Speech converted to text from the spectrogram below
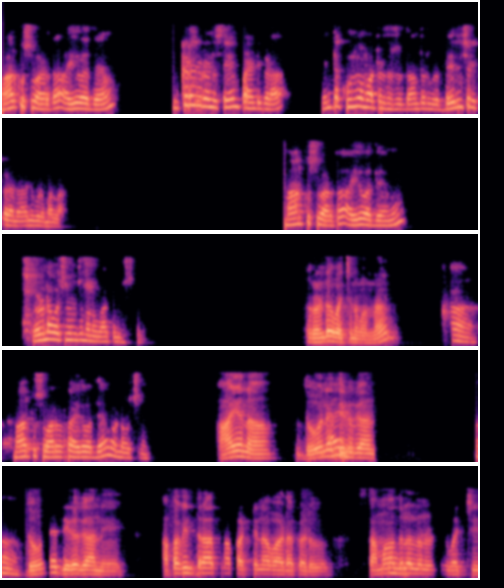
మార్కు స్వార్థ ఐదో అధ్యాయం. ఇక్కడ చూడండి సేమ్ పాయింట్ ఇక్కడ. ఎంత కూల్గా మాట్లాడుతుంది దాంతో కూడా బెదిరించాడు ఇక్కడ దాన్ని కూడా మళ్ళా. మార్కు స్వార్థ ఐదో అధ్యాయము. రెండవ వచనం నుంచి మనం వాక్యం చూసుకున్నాం రెండో వచనం అన్నా? మార్కు స్వార్థ ఐదో అధ్యాయం రెండవ వచనం. ఆయన దోనె దిగగానే దోనె దిగగానే అపవిత్రాత్మ పట్టిన వాడొకడు సమాధులలో నుండి వచ్చి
